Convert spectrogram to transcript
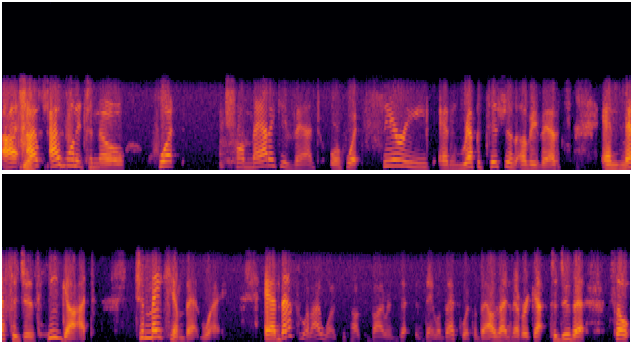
I, yes. I I wanted to know what traumatic event or what series and repetition of events and messages he got to make him that way. And that's what I wanted to talk to Byron De, La Beckwith about, and I never got to do that. So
